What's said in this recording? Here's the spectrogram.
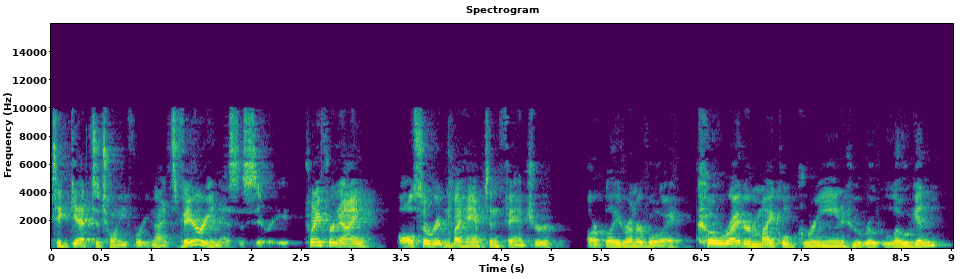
to get to 2049. It's very necessary. 2049, also written by Hampton Fancher, our Blade Runner boy. Co-writer Michael Green, who wrote Logan.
